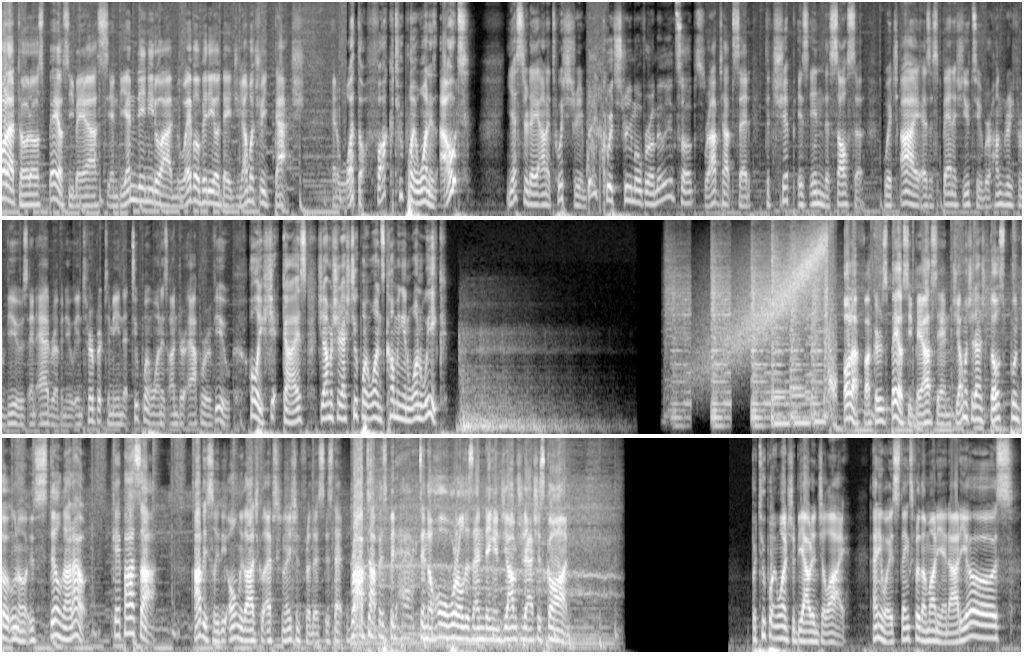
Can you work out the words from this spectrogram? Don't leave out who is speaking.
Speaker 1: Hola a todos, beos y beas, and bienvenido a nuevo video de Geometry Dash. And what the fuck? 2.1 is out? Yesterday on a Twitch stream, big Twitch stream over a million subs, RobTop said the chip is in the salsa, which I, as a Spanish YouTuber hungry for views and ad revenue, interpret to mean that 2.1 is under Apple review. Holy shit, guys! Geometry Dash 2.1 is coming in one week! Hola fuckers, Beos y Beas, and Geometry Dash 2.1 is still not out. ¿Qué pasa? Obviously, the only logical explanation for this is that RobTop has been hacked and the whole world is ending and Geometry Dash is gone. But 2.1 should be out in July. Anyways, thanks for the money and adios!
